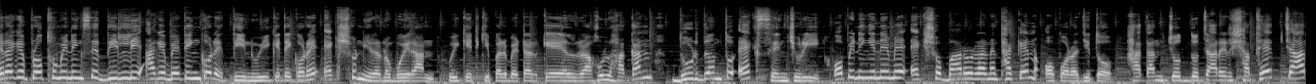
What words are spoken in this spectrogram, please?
এর আগে প্রথম ইনিংসে দিল্লি আগে ব্যাটিং করে তিন উইকেটে করে একশো নিরানব্বই run. Wicket keeper batter K L Rahul হাকান দুর্দান্ত এক সেঞ্চুরি। ওপেনিংয়ে নেমে একশো বারো রানে থাকেন অপরাজিত। হাকান চোদ্দ চারের সাথে চার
